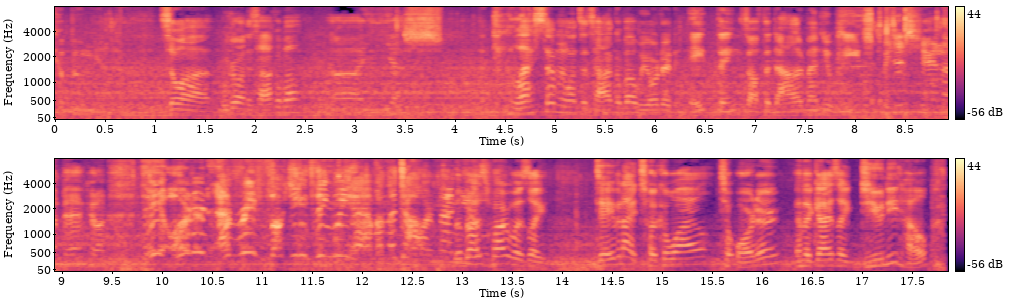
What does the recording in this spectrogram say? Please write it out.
kaboom yet. So uh, we're going to Taco Bell. Uh, yes. Last time we went to Taco Bell, we ordered eight things off the dollar menu each. We just hear in the background, they ordered every fucking thing we have on the dollar menu. The best part was like, Dave and I took a while to order, and the guy's like, "Do you need help?"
